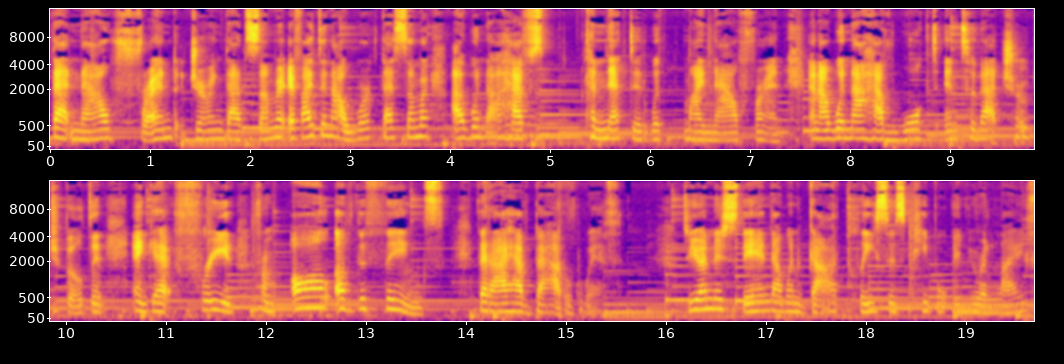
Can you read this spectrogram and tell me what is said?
that now friend during that summer, if I did not work that summer, I would not have connected with my now friend. And I would not have walked into that church building and get freed from all of the things that I have battled with. Do you understand that when God places people in your life,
